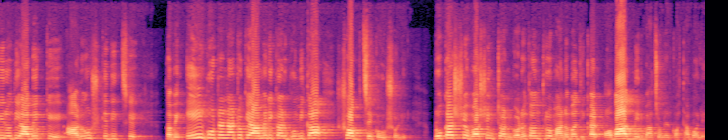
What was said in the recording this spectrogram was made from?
বিরোধী আবেগকে আরও উস্কে দিচ্ছে তবে এই গোটা নাটকে আমেরিকার ভূমিকা সবচেয়ে কৌশলী। প্রকাশ্যে ওয়াশিংটন গণতন্ত্র মানবাধিকার অবাধ নির্বাচনের কথা বলে।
